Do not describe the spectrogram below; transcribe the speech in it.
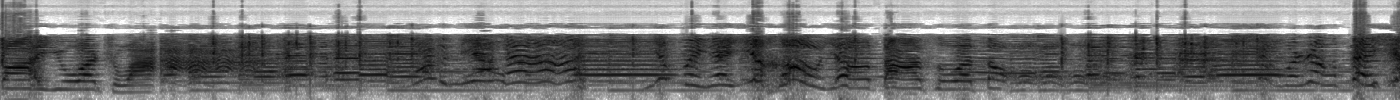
把药抓？我的娘啊，你百年以后要打锁刀。什么人带孝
